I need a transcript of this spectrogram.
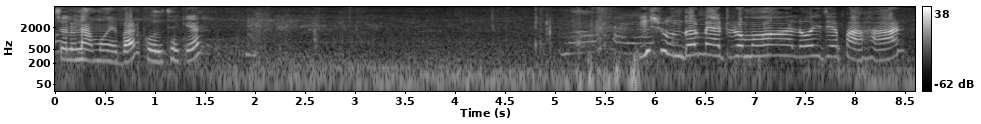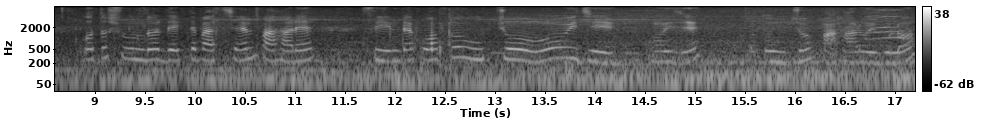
চলো নামো এবার কোল থেকে। কি সুন্দর মেট্রো মল ওই যে পাহাড়। কত সুন্দর দেখতে পাচ্ছেন পাহাড়ের সিনটা কত উঁচু, ওই যে। ওই যে, কত উঁচু পাহাড় ওইগুলো।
